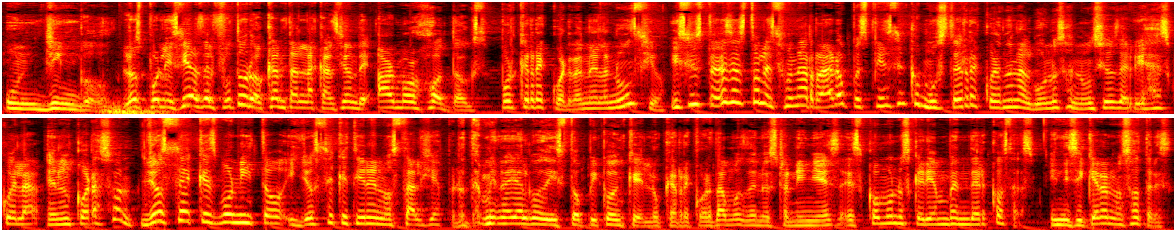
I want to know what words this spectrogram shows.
un jingle. Los policías del futuro cantan la canción de Armor Hot Dogs porque recuerdan el anuncio. Y si ustedes esto les suena raro, pues piensen como ustedes recuerdan algunos anuncios de vieja escuela en el corazón. Yo sé que es bonito y yo sé que tiene nostalgia, pero también hay algo distópico en que lo que recordamos de nuestra niñez es cómo nos querían vender cosas y ni siquiera nosotros,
